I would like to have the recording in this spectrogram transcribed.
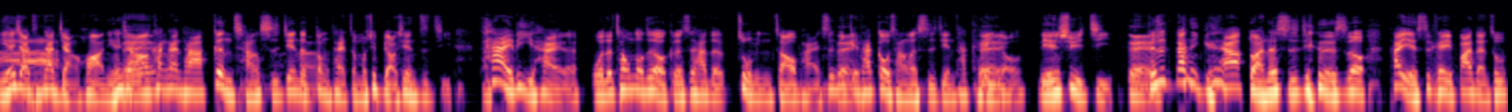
你很想听他讲话，你很想要看看他更长时间的动态怎么去表现自己，太厉害了。我的冲动这首歌是他的著名招牌，是你给他够长的时间，他可以有连续剧。对，可是当你给他短的时间的时候，他也是可以发展出。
